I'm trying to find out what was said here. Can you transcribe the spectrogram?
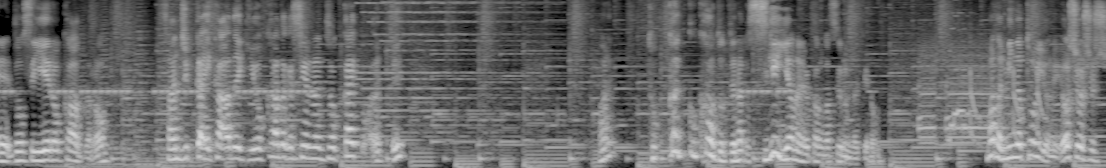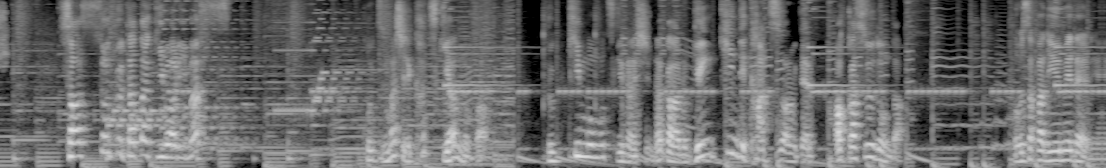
えどうせイエローカードだろ？30回カード駅、4カードが好きなのに特回えあれ？特回カードってなんかすげえ嫌な予感がするんだけど。まだみんな遠いよね。よしよしよし。早速叩き割ります。こいつマジで勝つ気あんのか？物金も持つ気ないし。なんかあの、現金で勝つわ、みたいな。赤スードンだ。大阪で有名だよね。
